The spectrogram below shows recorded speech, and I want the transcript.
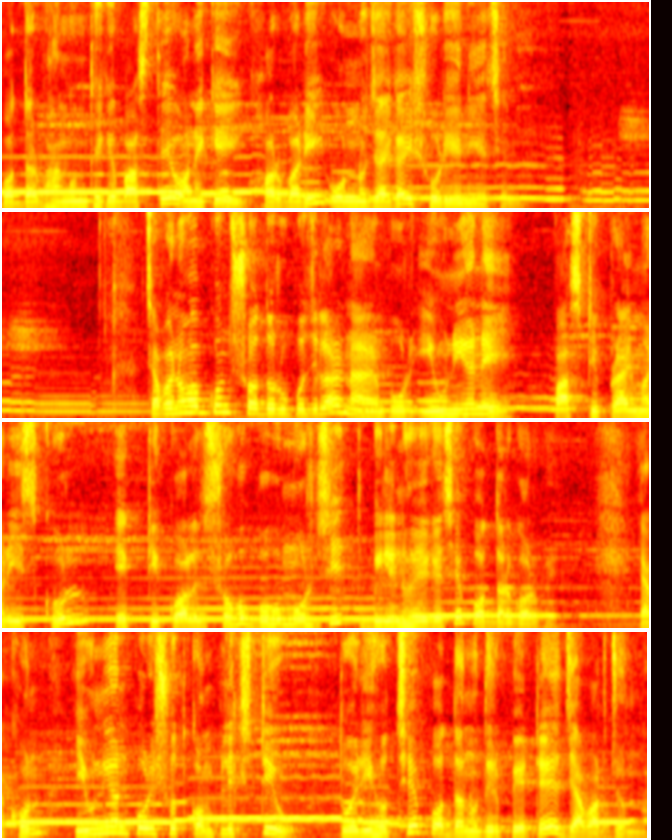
পদ্মার ভাঙ্গন থেকে বাঁচতে অনেকেই ঘরবাড়ি অন্য জায়গায় সরিয়ে নিয়েছেন। চাঁপাইনবাবগঞ্জ সদর উপজেলার নারায়ণপুর ইউনিয়নে পাঁচটি প্রাইমারি স্কুল, একটি কলেজ সহ বহু মসজিদ বিলীন হয়ে গেছে পদ্মার গর্ভে। এখন ইউনিয়ন পরিষদ কমপ্লেক্সটিও তৈরি হচ্ছে পদ্মা নদীর পেটে যাওয়ার জন্য।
